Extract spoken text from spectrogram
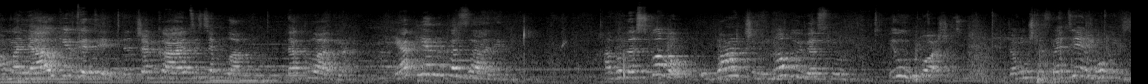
А маляўкі гэтыя дачакаюцца цяпла. Дакладна, як яны казалі. Абавязкова убачым новую вясну і убачыць, таму што з надзеяй могуць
